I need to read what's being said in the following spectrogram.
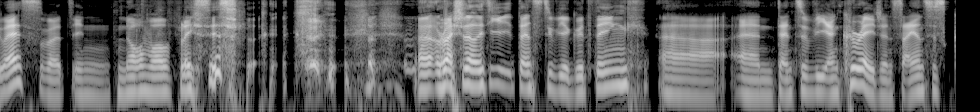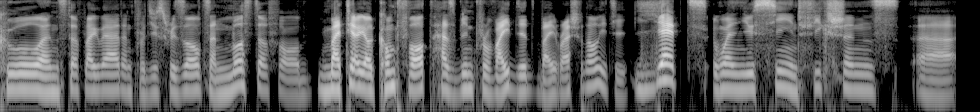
US but in normal places uh, rationality tends to be a good thing uh, and tends to be encouraged and science is cool and stuff like that and produce results and most of our material comfort has been provided by rationality. Yet when you see in fictions uh,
